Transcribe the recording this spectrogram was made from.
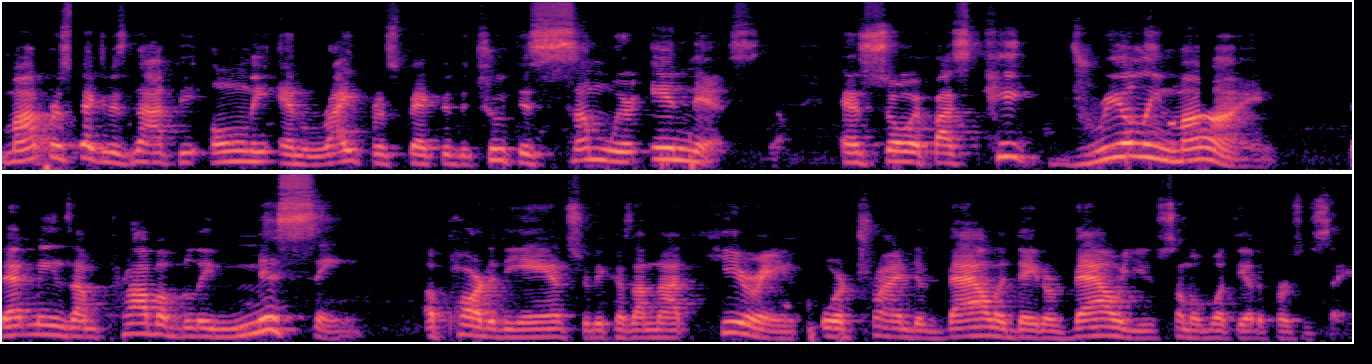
my perspective is not the only and right perspective. The truth is somewhere in this. And so if I keep drilling mine, that means I'm probably missing a part of the answer because I'm not hearing or trying to validate or value some of what the other person's saying.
